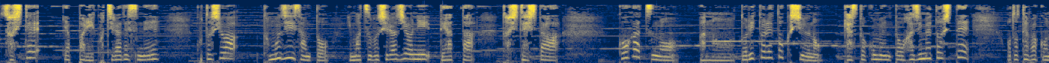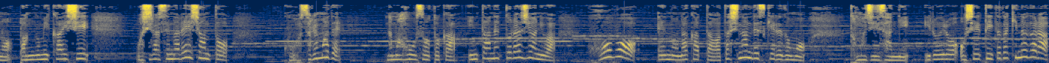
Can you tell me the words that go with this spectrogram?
そして、やっぱりこちらですね。今年はトムじいさんと暇つぶしラジオに出会った年でした。5月のあの、ドリトレ特集のキャストコメントをはじめとして、音手箱の番組開始、お知らせナレーションと、こう、それまで生放送とかインターネットラジオにはほぼ縁のなかった私なんですけれども、ともじいさんにいろいろ教えていただきながら、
